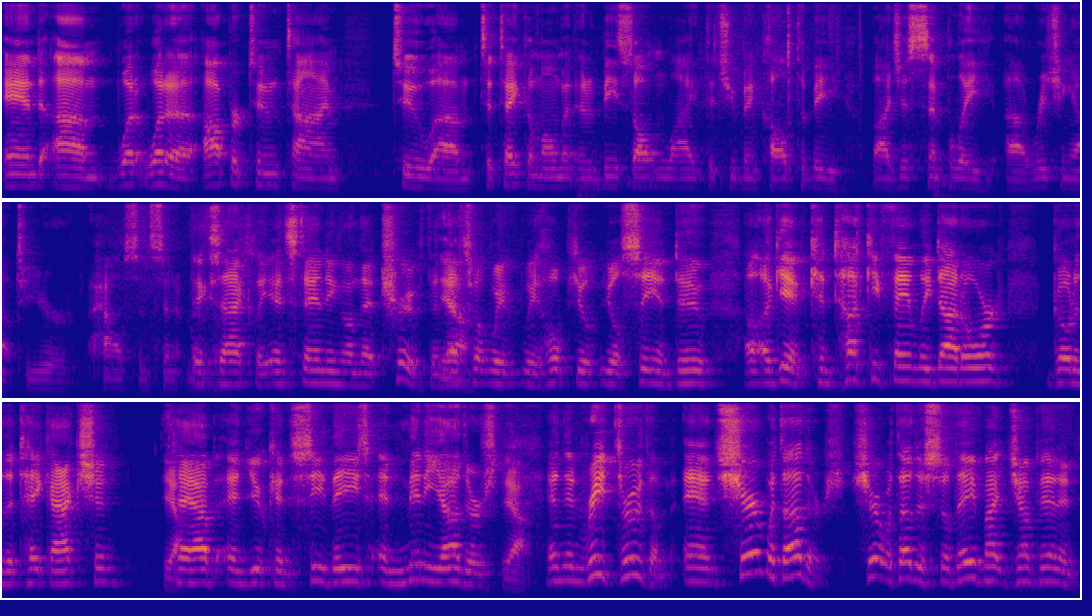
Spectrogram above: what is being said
And um, what what an opportune time to um, to take a moment and be salt and light that you've been called to be by just simply uh, reaching out to your House and Senate members. Exactly, and standing on that truth, and yeah. that's what we, we hope you'll you'll see and do. Uh, again, KentuckyFamily.org. Go to the Take Action yeah. tab, and you can see these and many others. Yeah. And then read through them and share it with others. Share it with others so they might jump in and,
